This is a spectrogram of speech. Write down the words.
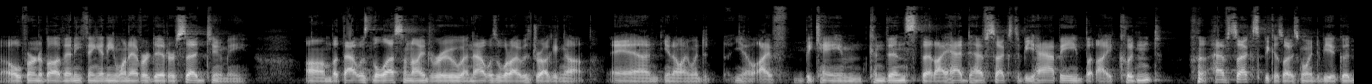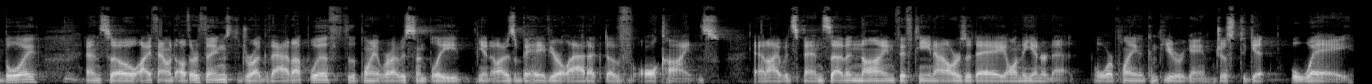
over and above anything anyone ever did or said to me. Um, but that was the lesson I drew and that was what I was drugging up. And, you know, I went to, you know, I became convinced that I had to have sex to be happy, but I couldn't. have sex because I was going to be a good boy. And so I found other things to drug that up with to the point where I was simply, you know, I was a behavioral addict of all kinds. And I would spend seven, nine, 15 hours a day on the internet or playing a computer game just to get away,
